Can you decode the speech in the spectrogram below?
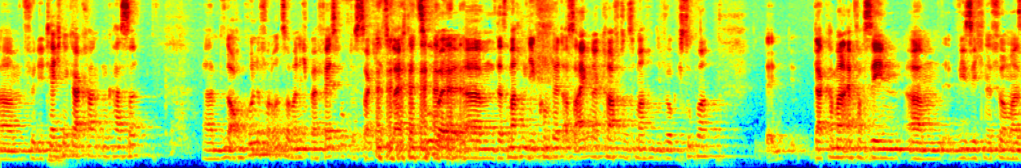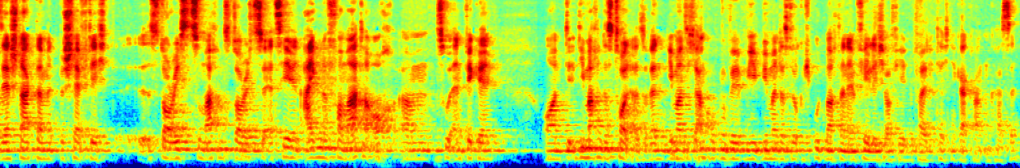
ähm, für die Techniker Krankenkasse. Ähm, sind auch ein Kunde von uns, aber nicht bei Facebook, das sage ich jetzt gleich dazu, weil ähm, das machen die komplett aus eigener Kraft und das machen die wirklich super. Da kann man einfach sehen, ähm, wie sich eine Firma sehr stark damit beschäftigt, äh, Stories zu machen, Stories zu erzählen, eigene Formate auch ähm, zu entwickeln. Und die, die, machen das toll. Also wenn jemand sich angucken will, wie, wie man das wirklich gut macht, dann empfehle ich auf jeden Fall die Techniker Krankenkasse.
